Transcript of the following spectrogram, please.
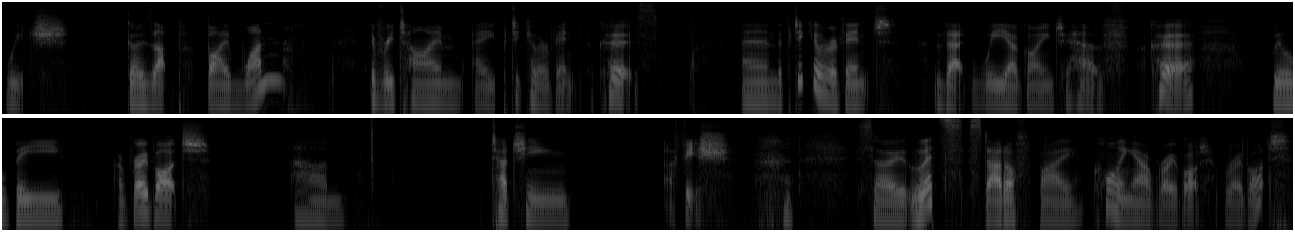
which goes up by one every time a particular event occurs. And the particular event that we are going to have occur will be a robot um, touching a fish. so let's start off by calling our robot robot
